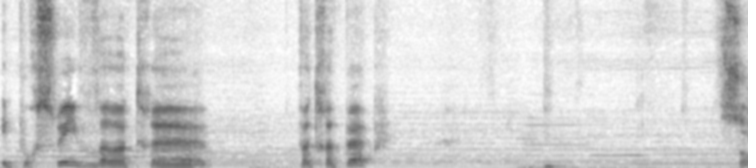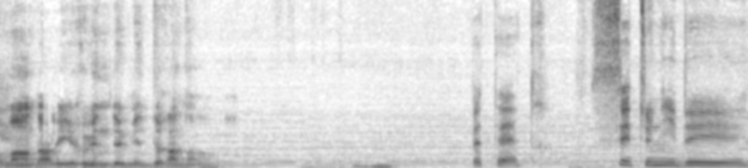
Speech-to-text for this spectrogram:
et poursuivre votre, euh, votre peuple, Sûrement dans les ruines de Midranor. Peut-être. C'est une idée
